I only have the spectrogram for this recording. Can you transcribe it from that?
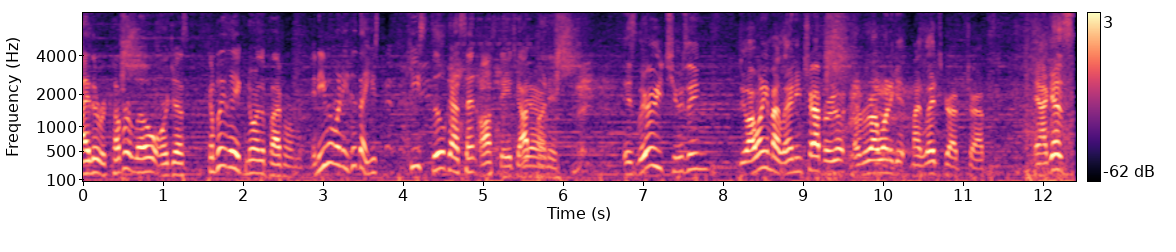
either recover low or just completely ignore the platform, and even when he did that, he's he still got sent off stage, got Yeah. punished. is literally choosing, do I want to get my landing trap or or do I want to get my ledge grab trap? And I guess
